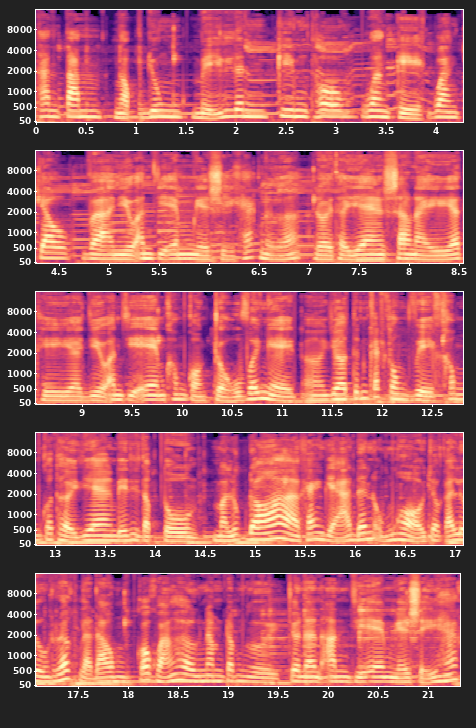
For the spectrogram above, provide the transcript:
Thanh Tâm, Ngọc Dung, Mỹ Linh, Kim Thôn, Quang Kiệt, Quang Châu và nhiều anh chị em nghệ sĩ khác nữa. Rồi thời gian sau này thì à, nhiều anh chị em không còn trụ với nghề ờ, do tính cách công việc không có thời gian để đi tập tuồng mà lúc đó khán giả đến ủng hộ cho cả lương rất là đông có khoảng hơn 500 người cho nên anh chị em nghệ sĩ hát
